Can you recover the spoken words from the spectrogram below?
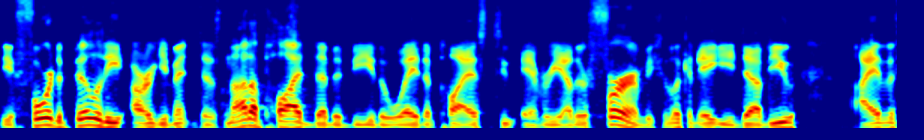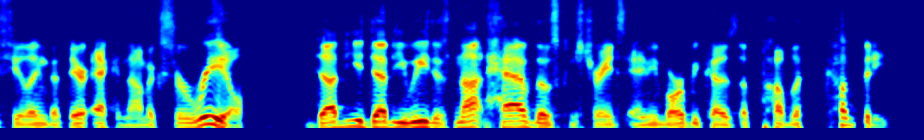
The affordability argument does not apply to WWE the way it applies to every other firm. If you look at AEW, I have a feeling that their economics are real. WWE does not have those constraints anymore because a public company.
